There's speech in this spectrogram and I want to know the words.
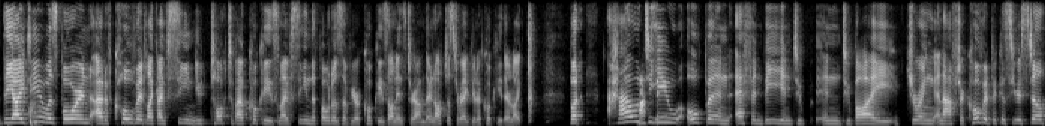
the idea was born out of COVID. Like I've seen you talked about cookies, and I've seen the photos of your cookies on Instagram. They're not just a regular cookie; they're like, but how do you open F and B in du- in Dubai during and after COVID? Because you're still,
